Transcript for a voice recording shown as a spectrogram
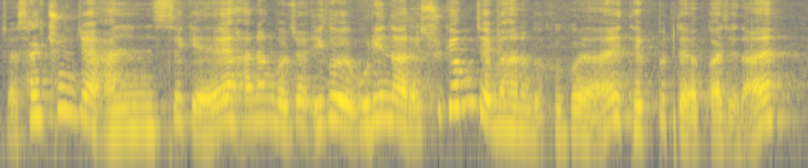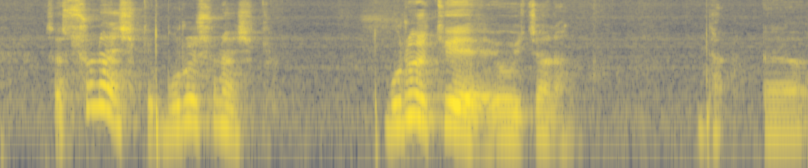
자 살충제 안 쓰게 하는 거죠. 이거 우리나라에 수경 재배 하는 거 그거야. 대부터 여기까지다. 자 순환시켜 물을 순환시켜. 물을 뒤에 여기 있잖아. 다, 어,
